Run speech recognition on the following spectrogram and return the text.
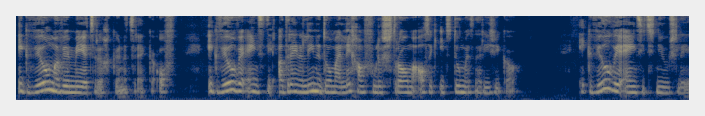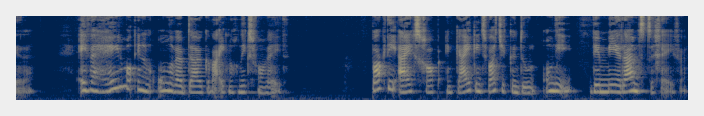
Ik wil me weer meer terug kunnen trekken. Of ik wil weer eens die adrenaline door mijn lichaam voelen stromen als ik iets doe met een risico. Ik wil weer eens iets nieuws leren. Even helemaal in een onderwerp duiken waar ik nog niks van weet. Pak die eigenschap en kijk eens wat je kunt doen om die weer meer ruimte te geven.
